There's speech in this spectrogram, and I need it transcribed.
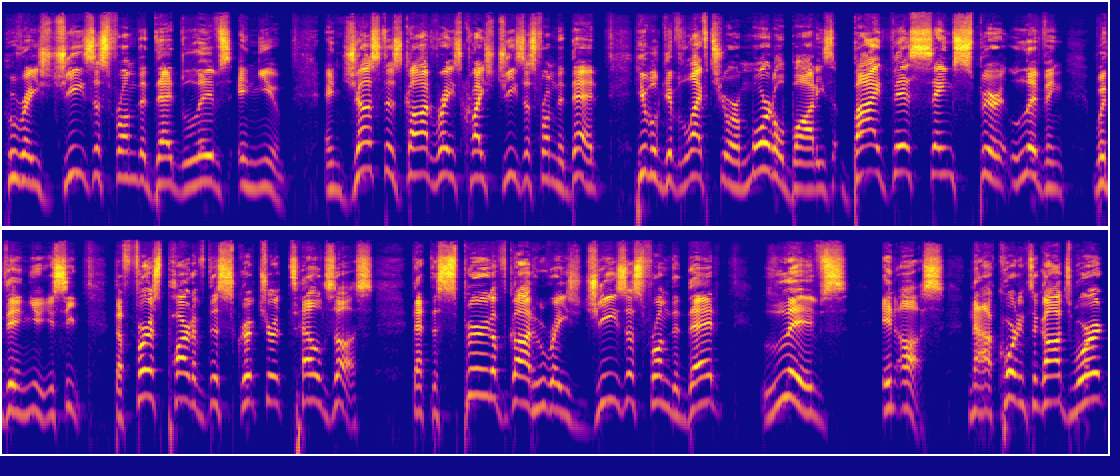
who raised Jesus from the dead lives in you. And just as God raised Christ Jesus from the dead, he will give life to your immortal bodies by this same Spirit living within you. You see, the first part of this scripture tells us that the Spirit of God who raised Jesus from the dead lives in us. Now, according to God's word,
